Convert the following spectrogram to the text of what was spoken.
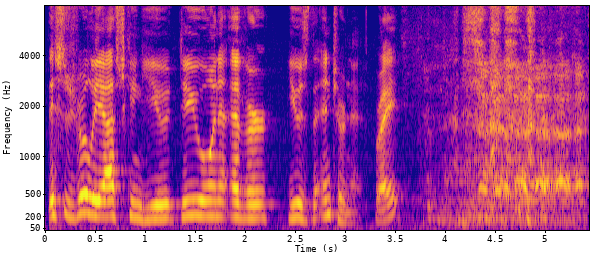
This is really asking you, do you want to ever use the internet, right?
